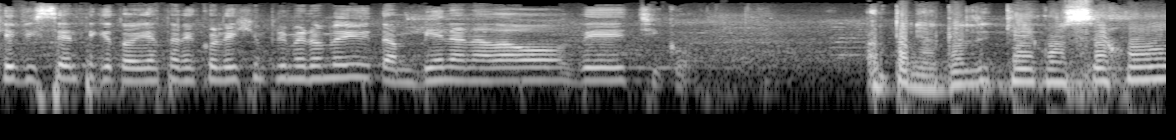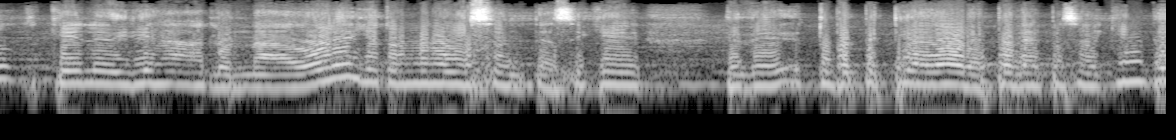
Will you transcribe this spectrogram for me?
que es Vicente, que todavía está en el colegio en primero medio y también ha nadado de chico. Antonia, ¿qué, qué consejo le dirías a los nadadores y a tu hermano Vicente? Así que desde tu perspectiva de ahora, después de pasar el quinto,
